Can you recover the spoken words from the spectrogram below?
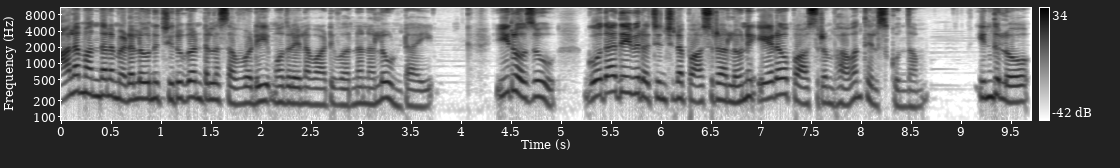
ఆలమందల మెడలోని చిరుగంటల సవ్వడి మొదలైన వాటి వర్ణనలు ఉంటాయి. ఈరోజు గోదాదేవి రచించిన పాసురాల్లోని ఏడవ పాసురం భావం తెలుసుకుందాం. ఇందులో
